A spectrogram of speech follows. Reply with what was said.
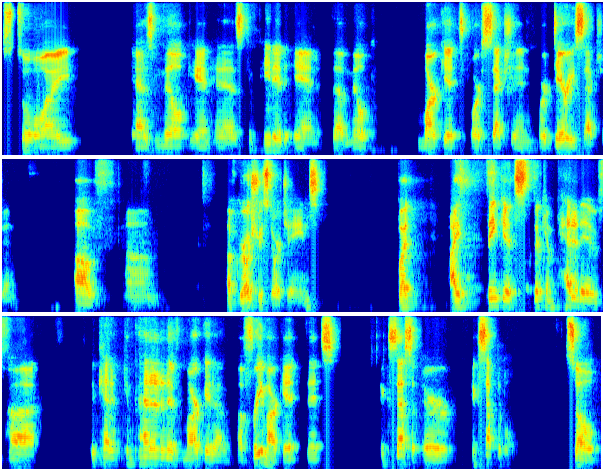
soy as milk and has competed in the milk market or section or dairy section of um, of grocery store chains. But I think it's the competitive uh, the competitive market of a free market that's excessive or acceptable. So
